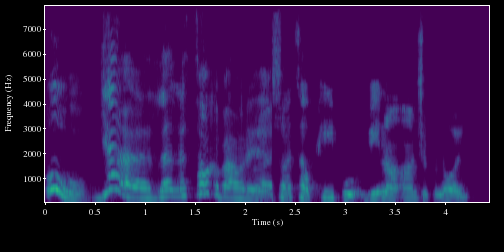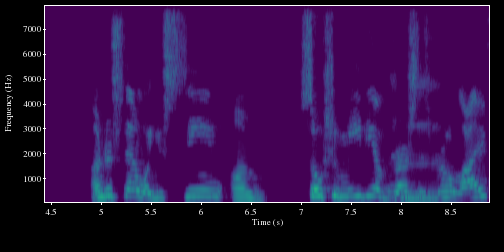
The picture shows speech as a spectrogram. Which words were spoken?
oh yeah, let, let's talk about it. right. So I tell people, being an entrepreneur, understand what you've seen on social media versus mm-hmm. real life,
